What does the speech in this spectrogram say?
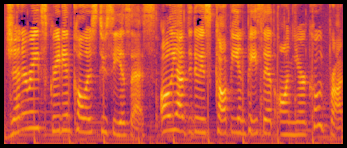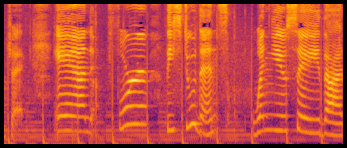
generates gradient colors to CSS. All you have to do is copy and paste it on your code project. And for the students, when you say that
